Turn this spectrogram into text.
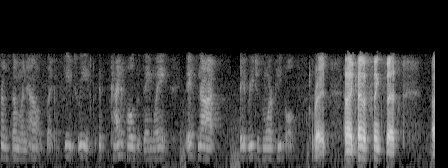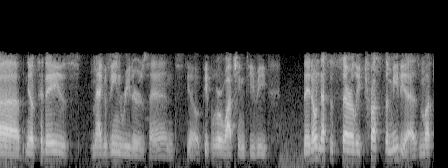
from someone else, like a few tweets, it kind of holds the same weight. If not, it reaches more people. Right. And I kind of think that uh, you know today's magazine readers and you know people who are watching TV, they don't necessarily trust the media as much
